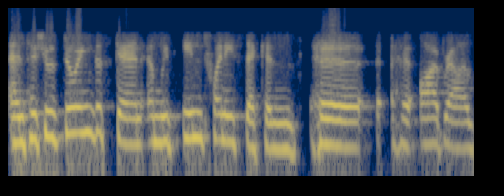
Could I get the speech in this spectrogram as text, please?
And so she was doing the scan and within 20 seconds her her eyebrows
